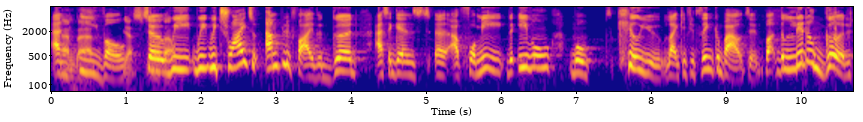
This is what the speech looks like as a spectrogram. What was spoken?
and, And evil. Yes, so we, we, we try to amplify the good as against, uh, for me, the evil will kill you, like if you think about it. But the little good,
